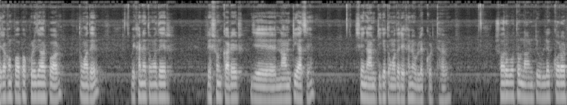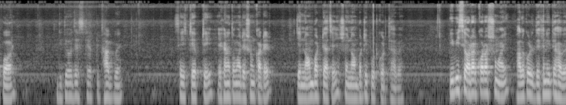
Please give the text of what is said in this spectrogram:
এরকম পপ আপ খুলে যাওয়ার পর তোমাদের, এখানে তোমাদের রেশন কার্ডের যে নামটি আছে, সেই নামটিকে তোমাদের এখানে উল্লেখ করতে হবে। সর্বপ্রথম নামটি উল্লেখ করার পর দ্বিতীয় যে স্টেপটি থাকবে, সেই স্টেপটি এখানে তোমার রেশন কার্ডের যে নম্বরটি আছে, সেই নম্বরটি পুট করতে হবে। পিবিসি অর্ডার করার সময় ভালো করে দেখে নিতে হবে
